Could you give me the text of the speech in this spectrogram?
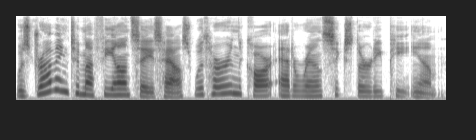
Was driving to my fiance's house with her in the car at around 6.30 p.m.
